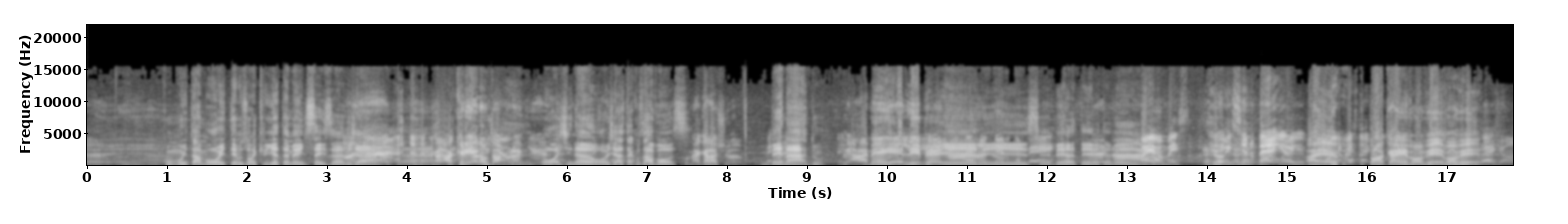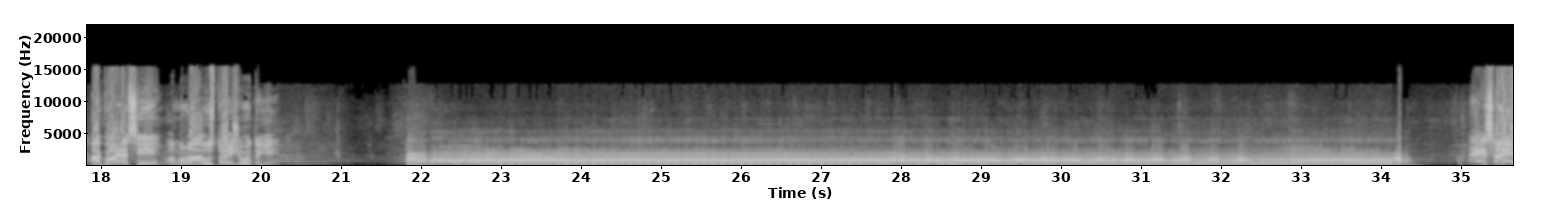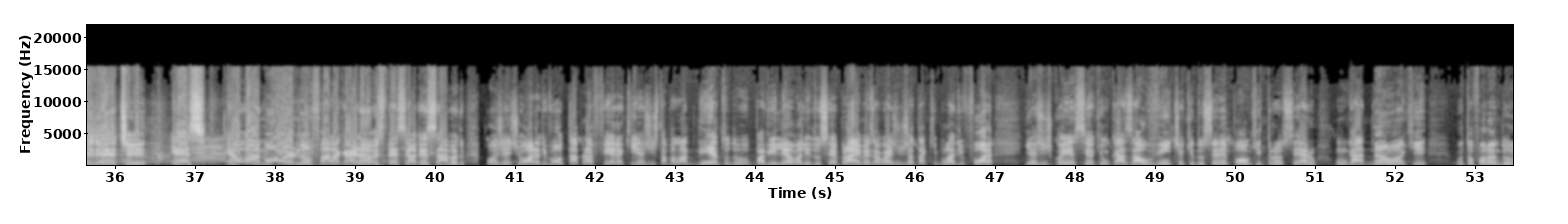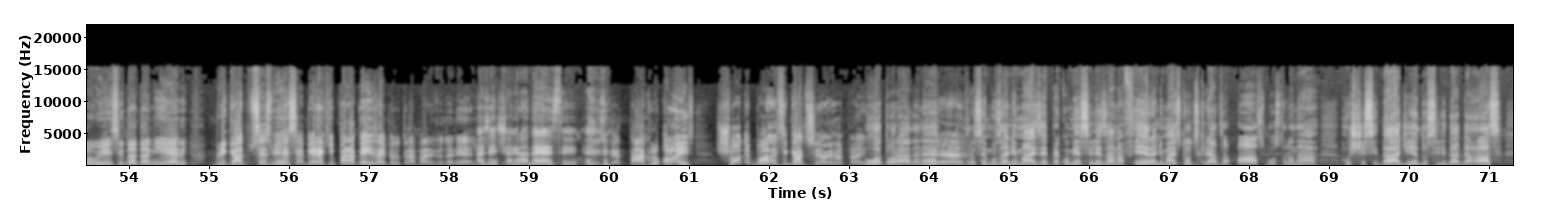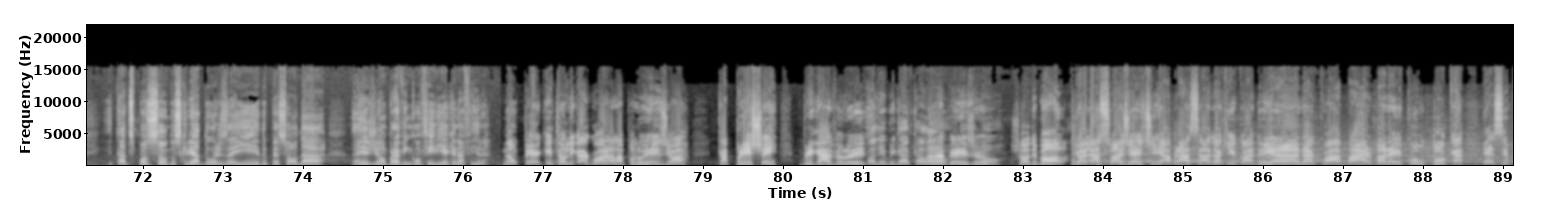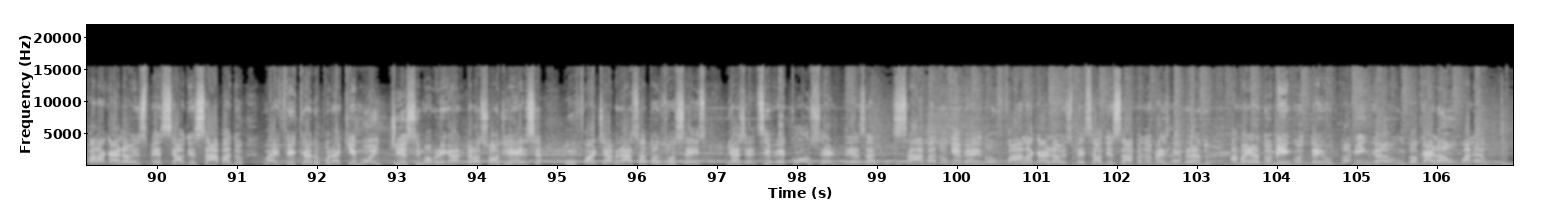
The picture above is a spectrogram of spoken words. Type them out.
Com muito amor e temos uma cria também de seis anos já. A cria não tá por aqui? Hoje não, hoje ela está com os avós. Como é que ela chama? Bernardo. Ah, bem, ele, bem. Ele, isso, é berranteiro também. Aí, ó, mas eu ensino bem. Aí, Ah, é, toca mais dois toca aí, vamos ver, vamos ver. Dois juntos? Agora sim, vamos lá, os dois juntos aqui. Esse é o amor no Fala Carlão especial de sábado. Bom, gente, hora de voltar para a feira aqui. A gente estava lá dentro do pavilhão ali do Sebrae, mas agora a gente já está aqui pro lado de fora e a gente conheceu aqui um casal 20 aqui do Celepol que trouxeram um gadão aqui. Eu tô falando do Luiz e da Daniele. Obrigado por vocês me receberem aqui. Parabéns aí pelo trabalho, viu, Daniele? A gente agradece. Que espetáculo. Ô, Luiz, show de bola esse gado seu, hein, rapaz? Boa torada, né? É? Trouxemos animais aí para comercializar na feira, animais todos criados a passo, mostrando a rusticidade e a docilidade da raça. E está à disposição dos criadores aí, do pessoal da, da região para vir conferir aqui na feira. Não perca, então. Liga agora lá pro Luiz e ó, Capricha, hein? Obrigado, viu, Luiz? Valeu, obrigado, Carlão. Parabéns, Tudo viu? bom. Show de bola. E olha só, gente, abraçado aqui com a Adriana, com a Bárbara e com o Tuca. Esse Fala Carlão especial de sábado vai ficando por aqui. Muitíssimo obrigado pela sua audiência. Um forte abraço a todos vocês e a gente se vê com certeza sábado que vem no Fala Carlão especial de sábado. Mas lembrando, amanhã domingo tem o Domingão do Carlão. Valeu!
